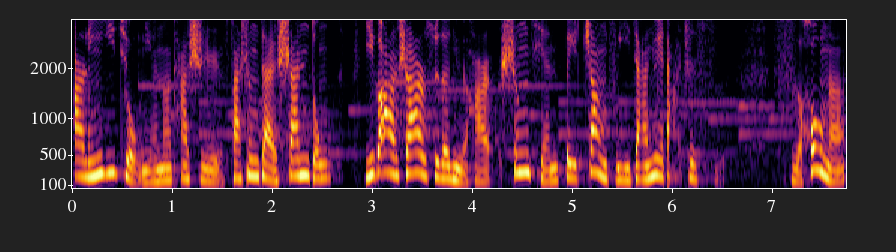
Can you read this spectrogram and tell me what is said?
二零一九年呢，它是发生在山东，一个二十二岁的女孩生前被丈夫一家虐打致死，死后呢，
